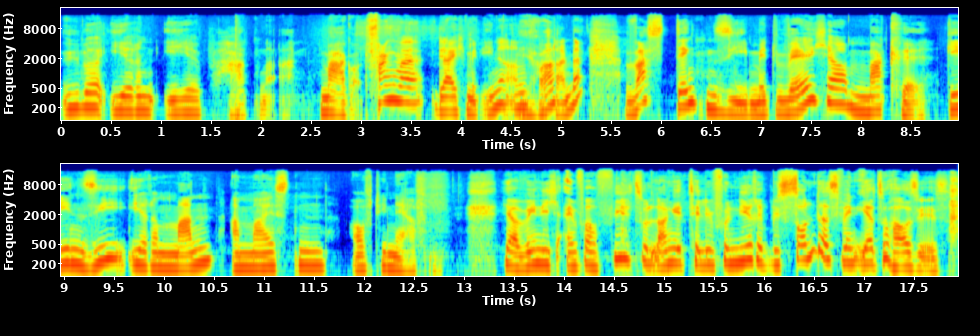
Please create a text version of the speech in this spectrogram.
über Ihren Ehepartner. Margot, fangen wir gleich mit Ihnen an, Ja. Frau Steinberg. Was denken Sie, mit welcher Macke gehen Sie Ihrem Mann am meisten auf die Nerven? Ja, wenn ich einfach viel zu lange telefoniere, besonders wenn er zu Hause ist.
